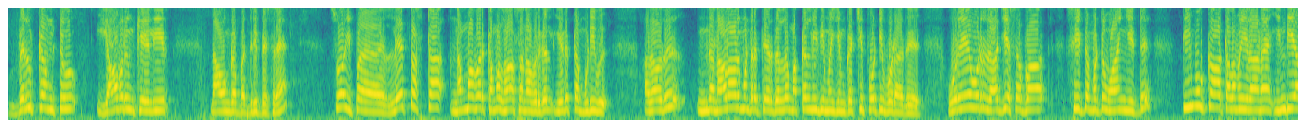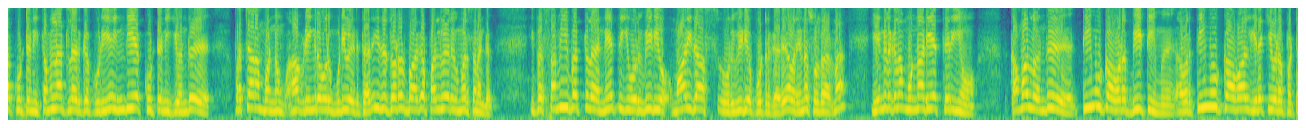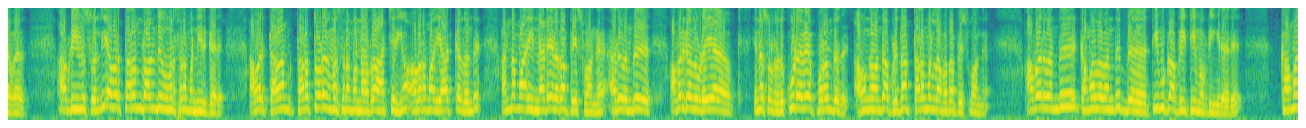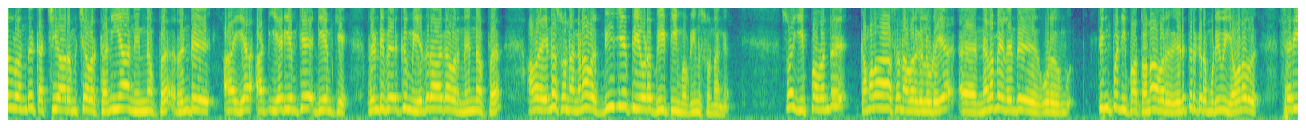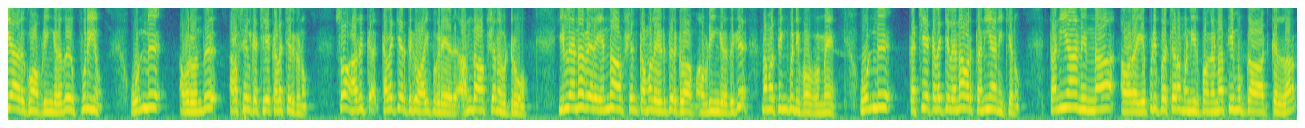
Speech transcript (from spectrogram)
Welcome to யாவரும் கேளீர். நான் உங்கள் பத்ரி பேசுகிறேன் ஸோ இப்போ லேட்டஸ்ட்டாக நம்மவர் கமல்ஹாசன் அவர்கள் எடுத்த முடிவு. அதாவது இந்த நாடாளுமன்ற தேர்தலில் மக்கள் நீதி மையம் கட்சி போட்டி போடாது. ஒரே ஒரு ராஜ்யசபா சீட்டை மட்டும் வாங்கிட்டு திமுக தலைமையிலான இந்தியா கூட்டணி தமிழ்நாட்டில் இருக்கக்கூடிய இந்திய கூட்டணிக்கு வந்து பிரச்சாரம் பண்ணும் அப்படிங்கிற ஒரு முடிவை எடுத்தார். இது தொடர்பாக பல்வேறு விமர்சனங்கள். இப்போ சமீபத்தில் நேற்றுக்கு ஒரு வீடியோ மாரிதாஸ் ஒரு வீடியோ போட்டிருக்காரு. அவர் என்ன சொல்கிறாருன்னா எங்களுக்கெல்லாம் முன்னாடியே தெரியும். கமல் வந்து திமுகவோட பி டீமு அவர் திமுகவால் இறக்கிவிடப்பட்டவர் அப்படின்னு சொல்லி அவர் தரம் தாழ்ந்து விமர்சனம் பண்ணியிருக்காரு. அவர் தரம் தரத்தோட விமர்சனம் பண்ணாதான் ஆச்சரியம். அவரை மாதிரி ஆட்கள் வந்து அந்த மாதிரி நடையில் தான் பேசுவாங்க. அது வந்து அவர்களுடைய என்ன சொல்கிறது கூடவே பிறந்தது. அவங்க வந்து அப்படி தான் தரம் இல்லாமல் தான் பேசுவாங்க. அவர் வந்து கமலை வந்து திமுக பி டீம் அப்படிங்கிறாரு. கமல் வந்து கட்சி ஆரம்பித்து அவர் தனியாக நின்னப்போ ரெண்டு ஏடிஎம்கே டிஎம்கே ரெண்டு பேருக்கும் எதிராக அவர் நின்னப்போ அவர் என்ன சொன்னாங்கன்னா அவர் பிஜேபியோட பி டீம் அப்படின்னு சொன்னாங்க. ஸோ இப்போ வந்து கமலஹாசன் அவர்களுடைய நிலைமையிலேருந்து ஒரு திங்க் பண்ணி பார்த்தோன்னா அவர் எடுத்திருக்கிற முடிவு எவ்வளவு சரியாக இருக்கும் அப்படிங்கிறது புரியும். ஒன்று அவர் வந்து அரசியல் கட்சியை கலைச்சிருக்கணும். ஸோ அதுக்கு கலைக்கிறதுக்கு வாய்ப்பு கிடையாது. அந்த ஆப்ஷனை விட்டுருவோம். இல்லைன்னா வேறு என்ன ஆப்ஷன் கமலை எடுத்திருக்கலாம் அப்படிங்கிறதுக்கு நம்ம திங்க் பண்ணி பார்ப்போமே. ஒன்று கட்சியை கலைக்கலைன்னா அவர் தனியாக நிற்கணும் தனியாக நின்னா அவரை எப்படி பிரச்சாரம் பண்ணியிருப்பாங்கன்னா திமுக ஆட்கள்லாம்.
